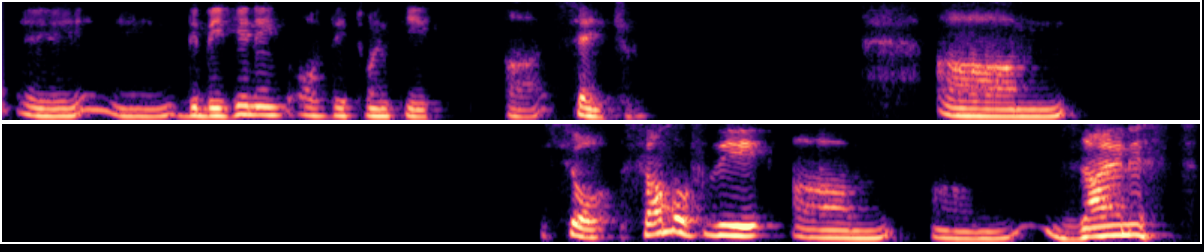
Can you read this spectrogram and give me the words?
uh, in the beginning of the 20th uh, century. Um, so some of the um, um, Zionist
